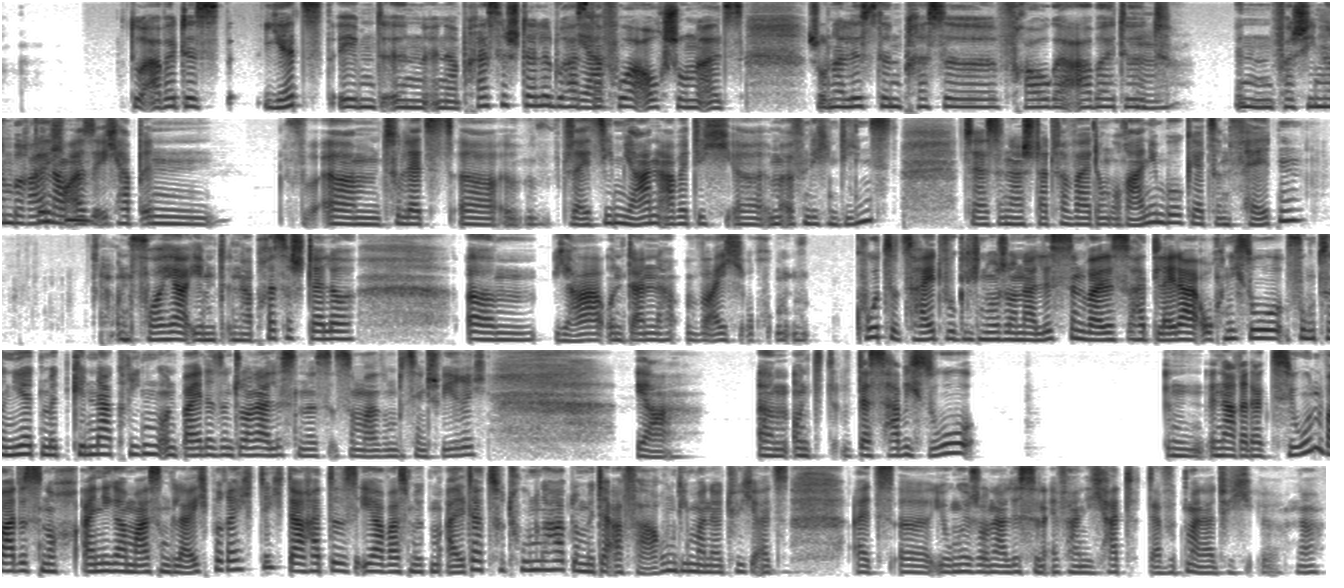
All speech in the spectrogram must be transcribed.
Du arbeitest jetzt eben in, in einer Pressestelle. Du hast ja. davor auch schon als Journalistin, Pressefrau gearbeitet mhm. in verschiedenen Bereichen. Genau, also ich habe in ähm, zuletzt äh, seit sieben Jahren arbeite ich äh, im öffentlichen Dienst. Zuerst in der Stadtverwaltung Oranienburg, jetzt in Felten und vorher eben in der Pressestelle. Ähm, ja, und dann war ich auch kurze Zeit wirklich nur Journalistin, weil es hat leider auch nicht so funktioniert mit Kinderkriegen und beide sind Journalisten. Das ist immer so ein bisschen schwierig. Ja, ähm, und das habe ich so in, in der Redaktion war das noch einigermaßen gleichberechtigt. Da hatte es eher was mit dem Alter zu tun gehabt und mit der Erfahrung, die man natürlich als, als äh, junge Journalistin einfach nicht hat. Da wird man natürlich, äh, ne,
